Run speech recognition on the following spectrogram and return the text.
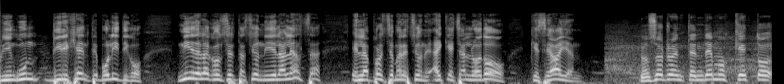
ningún dirigente político, ni de la concertación ni de la alianza, en las próximas elecciones. Hay que echarlo a todos, que se vayan. Nosotros entendemos que esto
